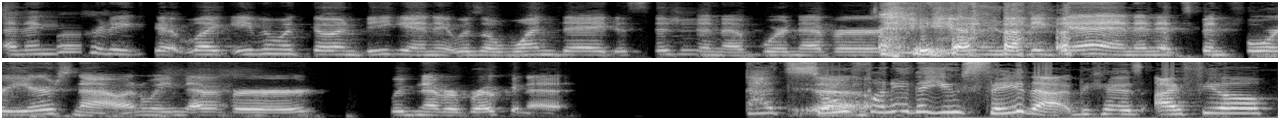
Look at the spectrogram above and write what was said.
I think we're pretty good. Like even with going vegan, it was a one day decision of we're never Yeah. eating meat again, and it's been four years now, and we never we've never broken it. That's so funny that you say that because I feel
